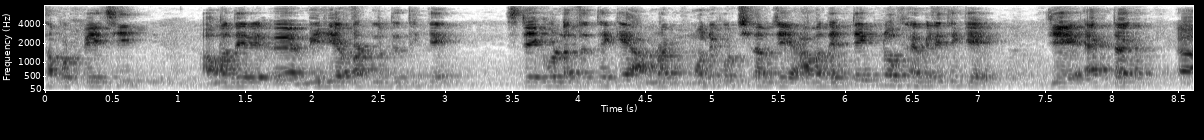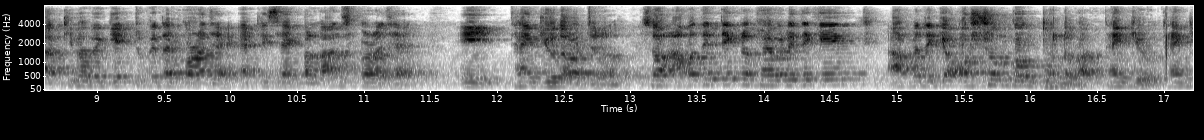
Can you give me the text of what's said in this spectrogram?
সাপোর্ট পেয়েছি আমাদের মিডিয়া পার্টনারদের থেকে স্টেক হোল্ডারদের থেকে। আমরা মনে করছিলাম যে আমাদের টেকনো ফ্যামিলি থেকে যে একটা কীভাবে গেট টুগেদার করা যায় অ্যাটলিস্ট একবার লাঞ্চ করা যায়, এই থ্যাংক ইউ দেওয়ার জন্য। সো আমাদের টেকনো ফ্যামিলি থেকে আপনাদেরকে অসংখ্য ধন্যবাদ। থ্যাংক ইউ থ্যাংক ইউ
